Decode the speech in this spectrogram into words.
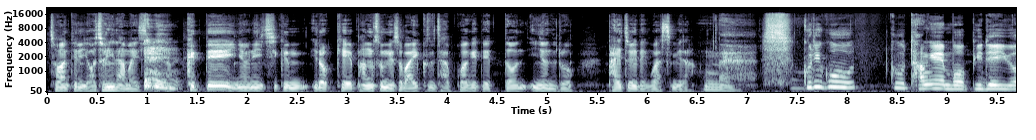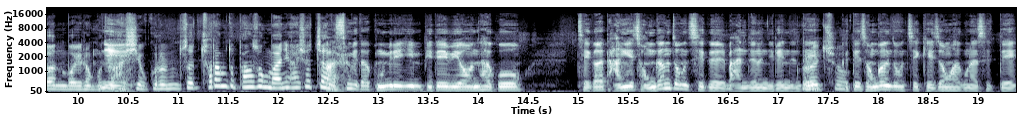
저한테는 여전히 남아 있습니다. 그때 인연이 지금 이렇게 방송에서 마이크를 잡고 하게 됐던 인연으로 발전이 된 것 같습니다. 네. 그리고 그 당의 뭐 비대위원 뭐 이런 것도 네. 하시고 그러면서 저랑도 방송 많이 하셨잖아요. 맞습니다. 국민의힘 비대위원하고 제가 당의 정강 정책을 만드는 일을 했는데 그렇죠. 그때 정강 정책 개정하고 났을 때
